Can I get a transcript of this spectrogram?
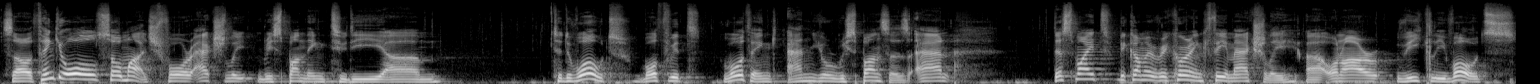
So thank you all so much for actually responding to the um to the vote, both with voting and your responses. And this might become a recurring theme actually uh, on our weekly votes.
